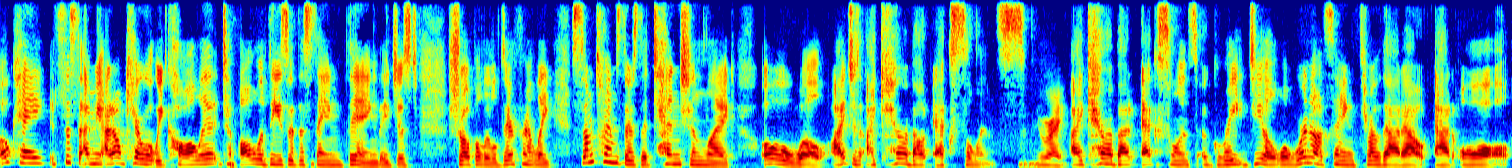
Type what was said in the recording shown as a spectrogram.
okay, it's this. I mean, I don't care what we call it. All of these are the same thing. They just show up a little differently. Sometimes there's a tension like, oh, well, I just, I care about excellence. Right. I care about excellence a great deal. Well, we're not saying throw that out at all.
